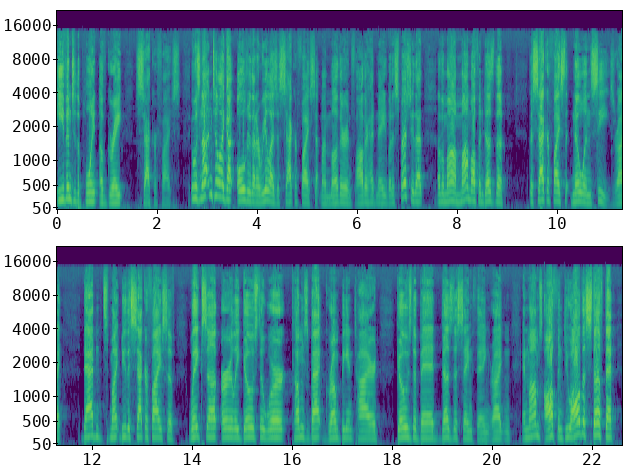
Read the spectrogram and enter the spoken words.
even to the point of great sacrifice. It was not until I got older that I realized the sacrifice that my mother and father had made, but especially that of a mom. Mom often does the, the sacrifice that no one sees, right? Dad might do the sacrifice of wakes up early, goes to work, comes back grumpy and tired, goes to bed, does the same thing, right? And, and moms often do all the stuff that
